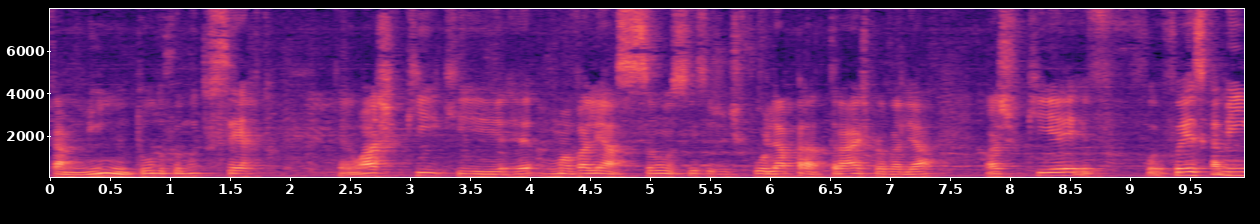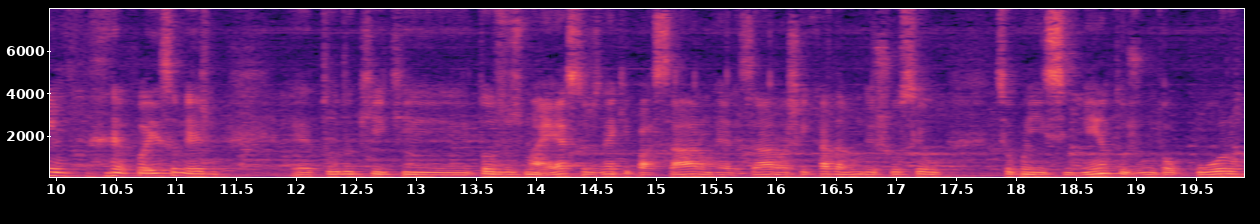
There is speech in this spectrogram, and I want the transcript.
caminho todo foi muito certo. Então eu acho que, que é uma avaliação, assim, se a gente for olhar para trás para avaliar, eu acho que é, foi, foi esse caminho, foi isso mesmo é, tudo que, que todos os maestros né, que passaram, realizaram, acho que cada um deixou seu, seu conhecimento junto ao coro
